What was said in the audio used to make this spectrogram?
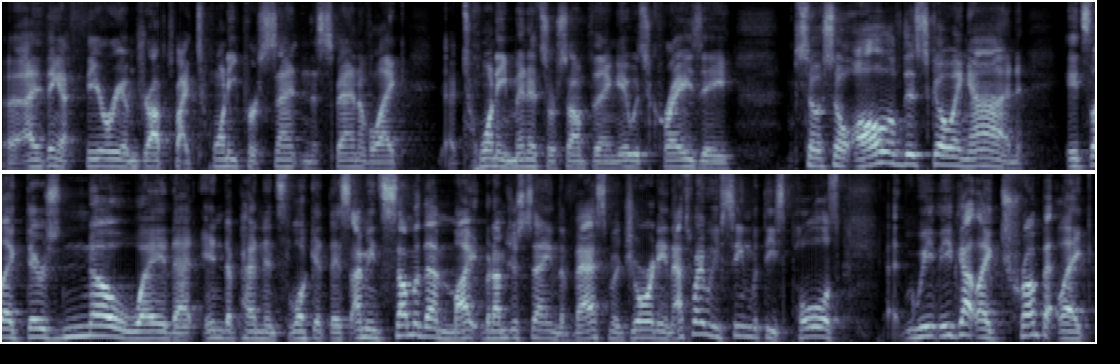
Uh, I think Ethereum dropped by 20% in the span of like uh, 20 minutes or something. It was crazy. So, so all of this going on, it's like there's no way that independents look at this. I mean, some of them might, but I'm just saying the vast majority. And that's why we've seen with these polls, we, we've got like Trump at like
